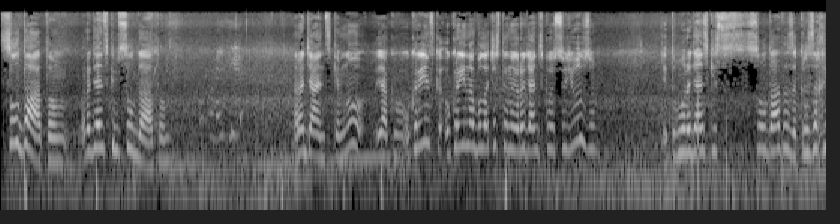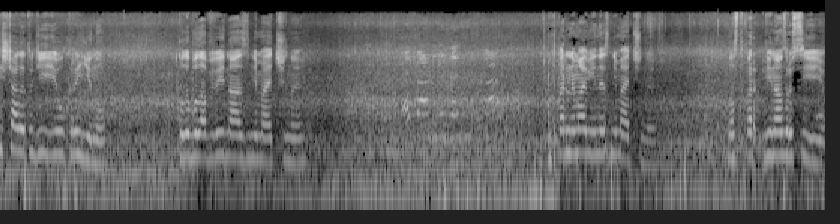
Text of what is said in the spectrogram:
Солдатом, радянським солдатом. Радянським. Ну, як українська Україна була частиною Радянського Союзу, і тому радянські солдати захищали тоді і Україну, коли була війна з Німеччиною. А тепер немає війни з Німеччиною. У нас тепер війна з Росією.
